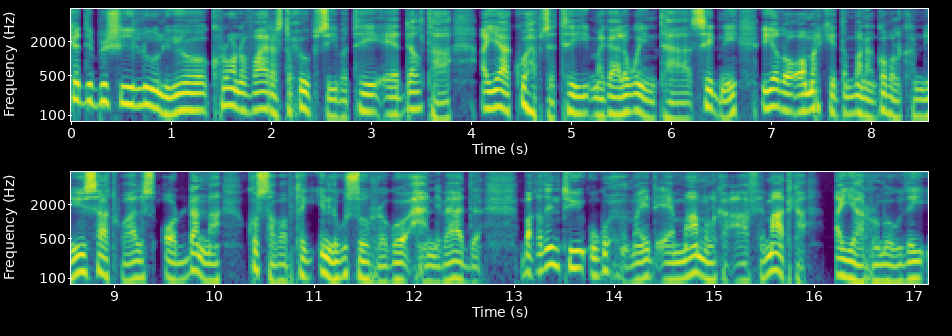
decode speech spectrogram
kadib bishii luulio coronavirus xuub siibatay ee delta ayaa ku habsatay magaalo weynta sydney iyadoo oo markii dambena gobolka new south wales oo dhanna ku sababtay in lagu soo rogo xanibaad baqdintii ugu xumayd ee maamulka caafimaadka ayaa rumowday.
